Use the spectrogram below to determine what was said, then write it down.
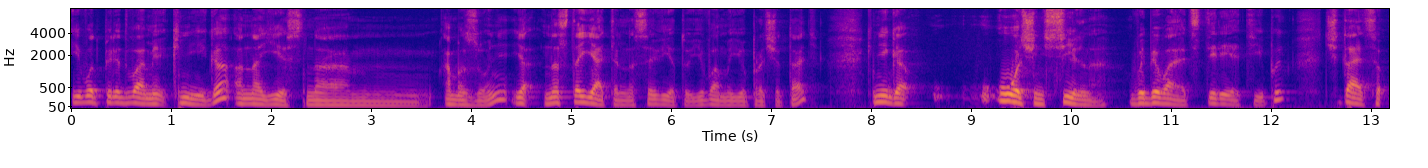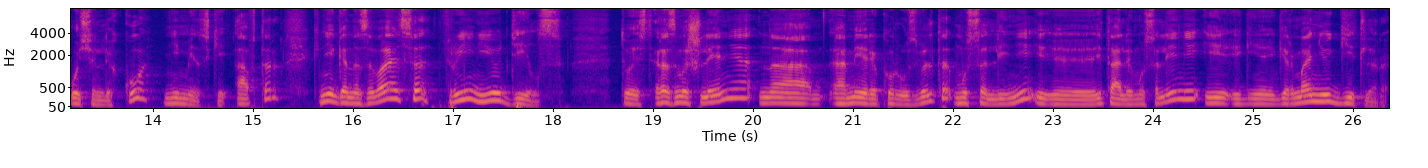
и вот перед вами книга, она есть на Амазоне. Я настоятельно советую вам ее прочитать. Книга очень сильно выбивает стереотипы, читается очень легко, немецкий автор. Книга называется «Three New Deals» То есть размышления на Америку Рузвельта, Муссолини, э, Италию Муссолини и Германию Гитлера.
